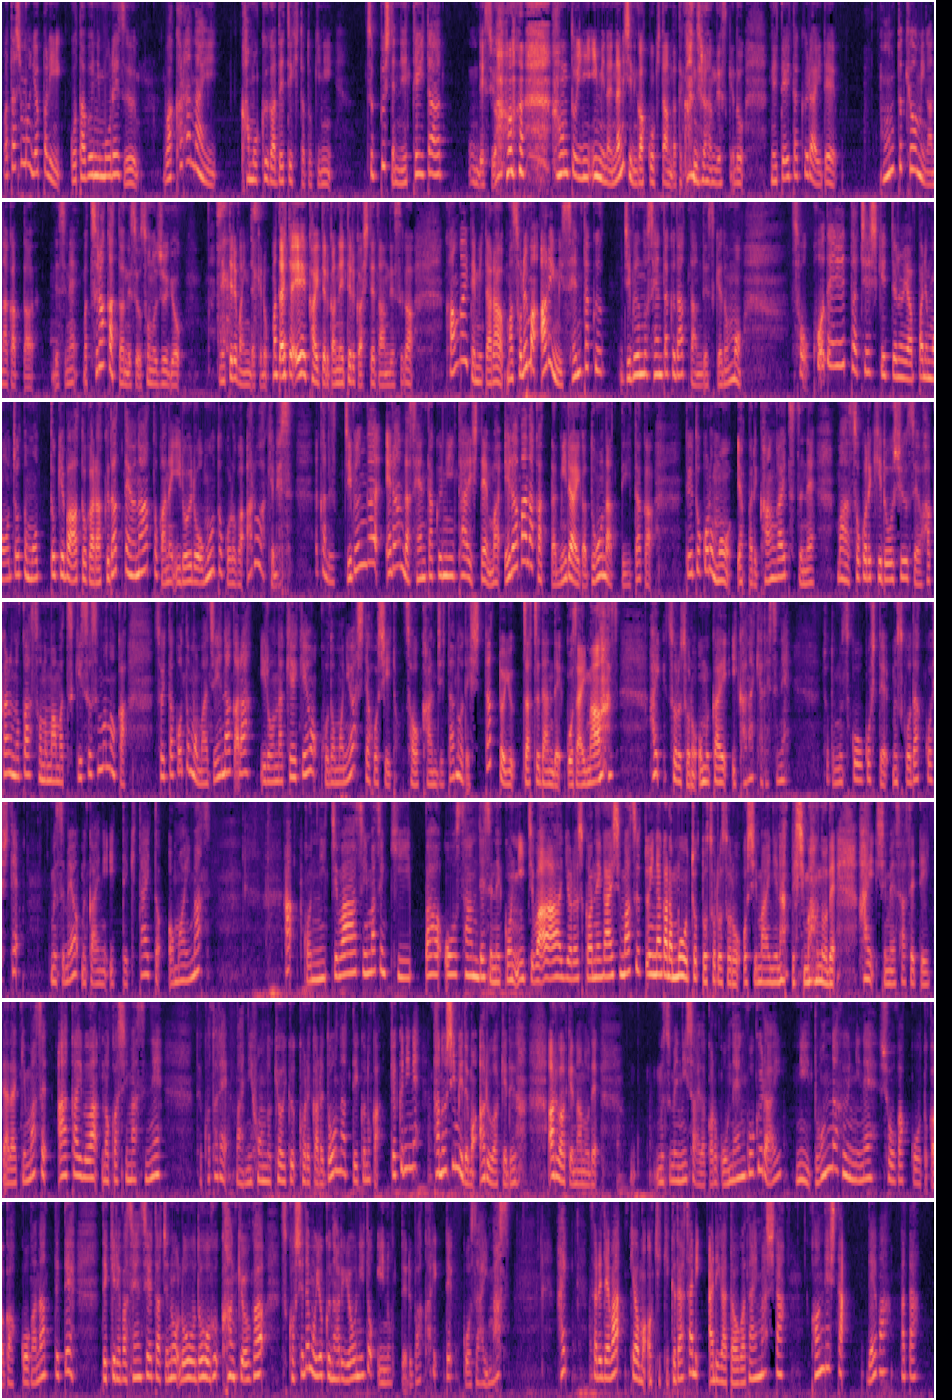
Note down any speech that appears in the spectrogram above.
私もやっぱりご多分に漏れず、わからない科目が出てきた時に、突っ伏して寝ていたんですよ。本当に意味ない。何しに学校来たんだって感じなんですけど、寝ていたくらいで、本当興味がなかったですね。まあ、辛かったんですよ、その授業。寝てればいいんだけど。まあ、大体絵描いてるか寝てるかしてたんですが、考えてみたら、まあ、それもある意味選択、自分の選択だったんですけども、そこで得た知識っていうのはやっぱりもうちょっと持っとけば後が楽だったよなとかね、いろいろ思うところがあるわけです。だから自分が選んだ選択に対して、まあ選ばなかった未来がどうなっていたか、っていうところもやっぱり考えつつね、まあそこで軌道修正を図るのか、そのまま突き進むのか、そういったことも交えながら、いろんな経験を子供にはしてほしいと、そう感じたのでしたという雑談でございます。はい、そろそろお迎え行かなきゃですね。ちょっと息子を起こして、息子を抱っこして、娘を迎えに行ってきたいと思います。あ、こんにちは。すいません。キーパーオさんですね。こんにちは。よろしくお願いします。と言いながらもうちょっとそろそろおしまいになってしまうので、はい、締めさせていただきます。アーカイブは残しますね。ということで、まあ日本の教育、これからどうなっていくのか、逆にね、楽しみでもあるわけで、あるわけなので、娘2歳だから5年後ぐらいにどんな風にね、小学校とか学校がなってて、できれば先生たちの労働環境が少しでも良くなるようにと祈ってるばかりでございます。はい。それでは今日もお聴きくださりありがとうございました。コンでした。では、また。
